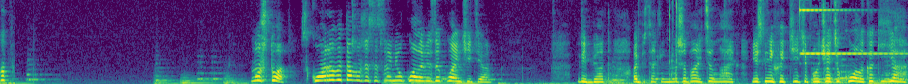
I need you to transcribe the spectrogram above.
Оп. Ну что, скоро вы там уже со своими уколами закончите? Ребята, обязательно нажимайте лайк, если не хотите получать уколы, как я.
